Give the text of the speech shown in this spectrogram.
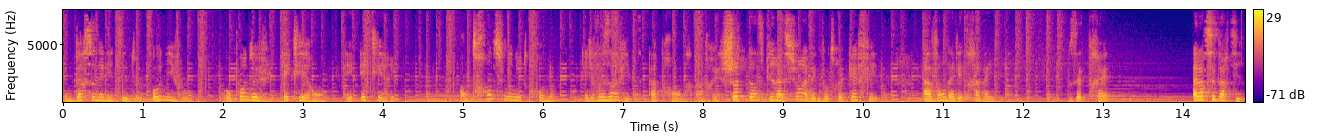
une personnalité de haut niveau, au point de vue éclairant et éclairé. En 30 minutes chrono, il vous invite à prendre un vrai shot d'inspiration avec votre café avant d'aller travailler. Vous êtes prêts? Alors c'est parti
